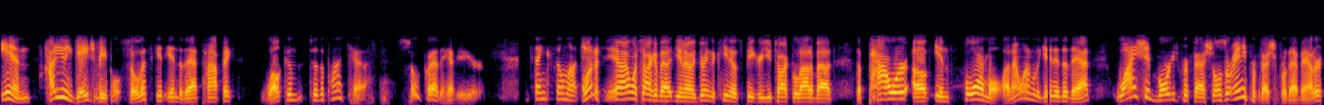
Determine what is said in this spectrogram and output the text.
in. How do you engage people? So let's get into that topic. Welcome to the podcast. So glad to have you here. Thanks so much. I want to, yeah, I want to talk about, you know, during the keynote speaker, you talked a lot about the power of informal, and I want to get into that. Why should mortgage professionals, or any profession for that matter,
